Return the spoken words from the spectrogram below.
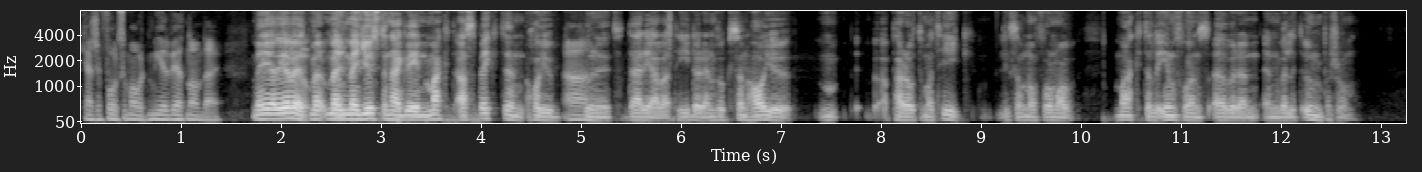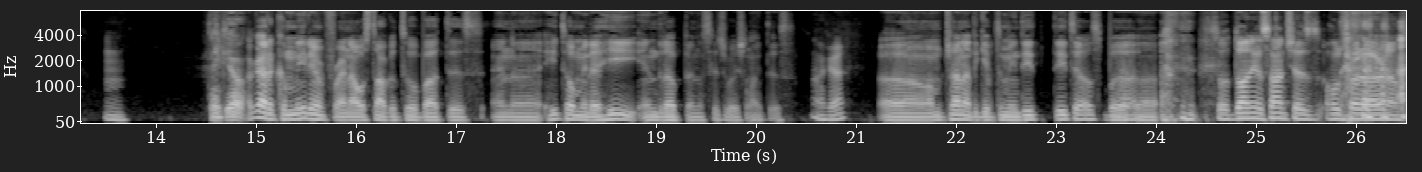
kanske folk som har varit medvetna om det här. Men jag, jag vet, men, men, men just den här grejen, maktaspekten har ju Ja. funnits där i alla tider. En vuxen har ju per automatik liksom någon form av makt eller influens över en, en väldigt ung person. Mm. Tänker jag. I got a comedian friend I was talking to about this, and uh, he told me that he ended up in a situation like this. Okay. Uh, I'm trying not to give too many de- details, but Uh-huh. uh, Så Daniel Sanchez, öronen.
